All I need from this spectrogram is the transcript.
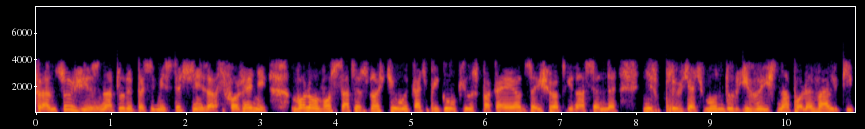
Francuzi z natury pesymistyczni, zatrwożeni, wolą w ostateczności łykać pigułki uspokajające i środki nasenne, niż przywdziać mundur i wyjść na pole walki.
